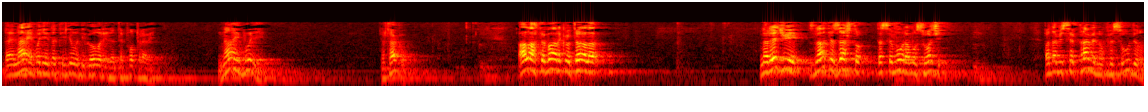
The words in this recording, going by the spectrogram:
da je najbolje da ti ljudi govori da te poprave. Najbolje. Je tako? Allah te barek od ta'ala naređuje, znate zašto da se moramo suočiti? Pa da bi se pravedno presudilo.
